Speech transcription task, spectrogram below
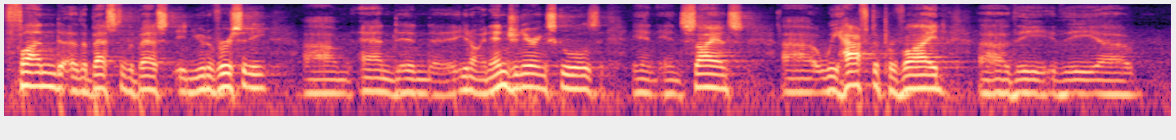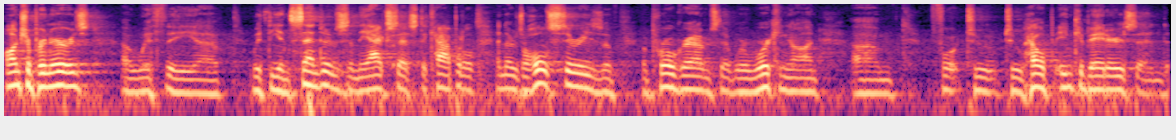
fund uh, the best of the best in university um, and in, uh, you know, in engineering schools, in, in science. Uh, we have to provide uh, the, the uh, entrepreneurs uh, with, the, uh, with the incentives and the access to capital. And there's a whole series of, of programs that we're working on um, for, to, to help incubators and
